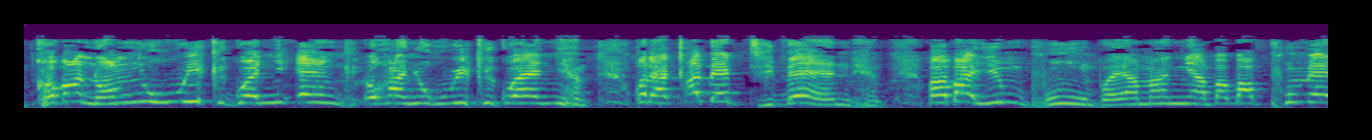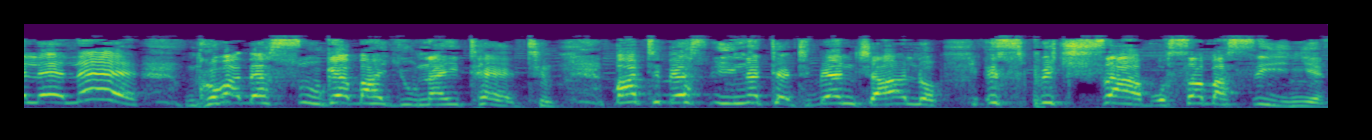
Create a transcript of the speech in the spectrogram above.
ngoba nomnye uwiki kwenye iangle okanye uwiki kwenye kodwa xa bedibene baba yimbumba yamanyaba baphumelele ngoba besuke ba-united bathi be-united benjalo ispeech sabo saba sinye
